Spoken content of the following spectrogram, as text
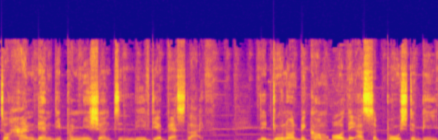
to hand them the permission to live their best life. They do not become all they are supposed to be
